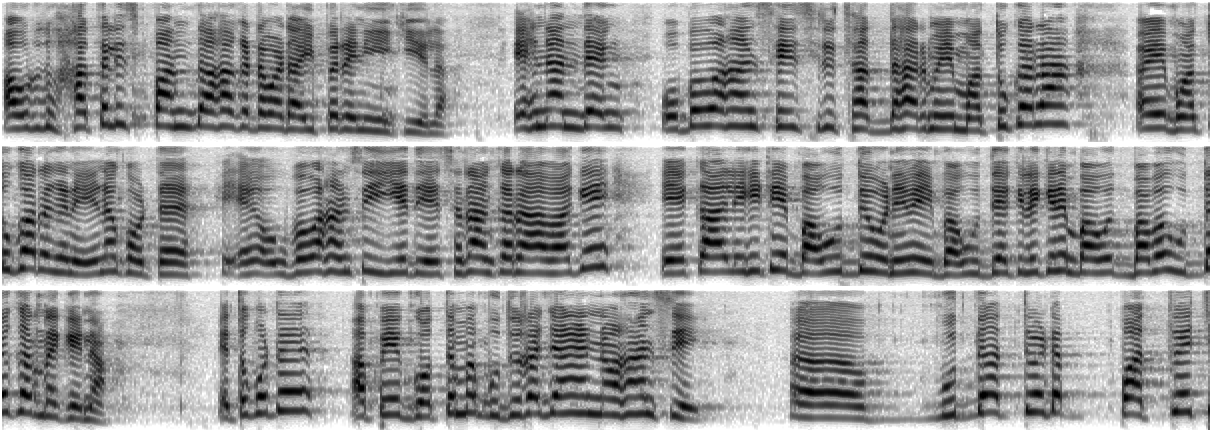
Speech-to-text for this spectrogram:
අවුරුදු 45000කට වඩා ඉපරණී කියලා. එහෙනම් දැන් ඔබ වහන්සේ සිරි සද්ධර්මයේ මතු කරා ඒ මතු කරගෙන එනකොට ඔබ වහන්සේ ඊයේ දේශනා කරා වගේ ඒ කාලේ හිටියේ බෞද්ධයෝ නෙමෙයි බෞද්ධය කියලා කියන්නේ බව උද්ද කරන කෙනා. එතකොට අපේ ගොතම බුදුරජාණන් වහන්සේ බුද්ධත්වයට පත්වෙච්ච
